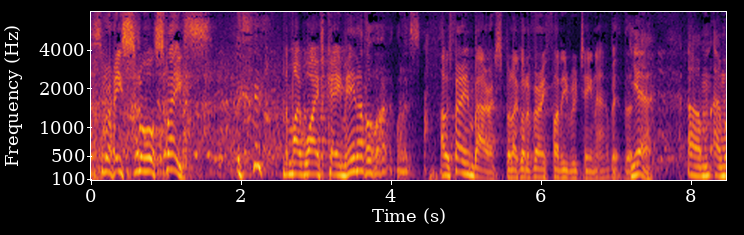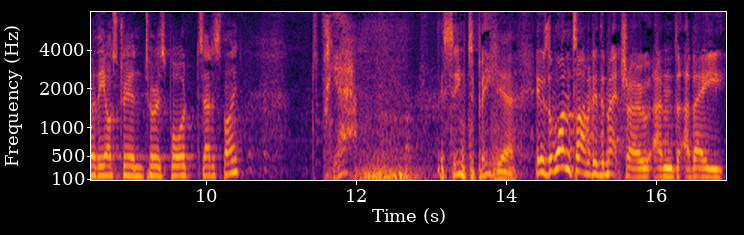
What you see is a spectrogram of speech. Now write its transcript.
it's a very small space. Then my wife came in. I thought, well. I was very embarrassed, but I got a very funny routine out of it. That, Yeah. Um, and were the Austrian Tourist Board satisfied? Yeah. It seemed to be. Yeah. It was the one time I did the metro, and they,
